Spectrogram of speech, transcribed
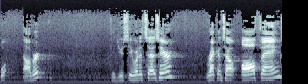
Well, Albert, did you see what it says here? Reconcile all things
